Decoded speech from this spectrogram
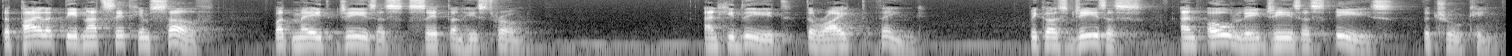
that Pilate did not sit himself, but made Jesus sit on his throne and he did the right thing. Because Jesus and only Jesus is the true king.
